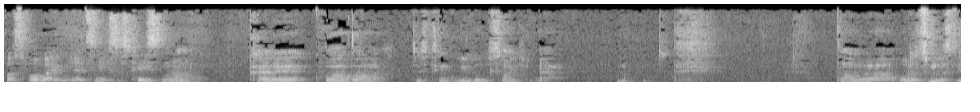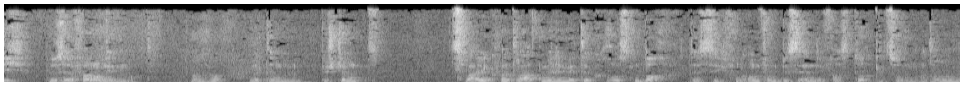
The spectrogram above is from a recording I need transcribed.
was wollen wir eigentlich als nächstes tasten? Ne? Ja. Keine Quaba Distinguido, sag ich mal. Da haben wir, oder zumindest ich, böse Erfahrungen gemacht. Mhm. Mit einem bestimmt zwei Quadratmillimeter großen Loch, das sich von Anfang bis Ende fast durchgezogen hat. Mhm.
